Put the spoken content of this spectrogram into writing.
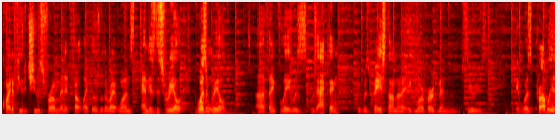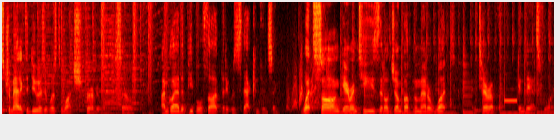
quite a few to choose from, and it felt like those were the right ones. And is this real? It wasn't real, uh, thankfully. It was, it was acting. It was based on an Ingmar Bergman series. It was probably as traumatic to do as it was to watch for everyone. So I'm glad that people thought that it was that convincing. What song guarantees that I'll jump up no matter what and tear up the dance floor?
